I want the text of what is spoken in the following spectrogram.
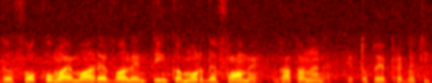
Dă focul mai mare, Valentin, că mor de foame. Gata, nene, e, totul e pregătit.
